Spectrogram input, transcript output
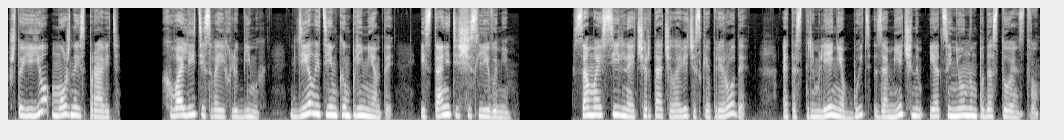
что ее можно исправить. Хвалите своих любимых, делайте им комплименты и станете счастливыми. Самая сильная черта человеческой природы — это стремление быть замеченным и оцененным по достоинству.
